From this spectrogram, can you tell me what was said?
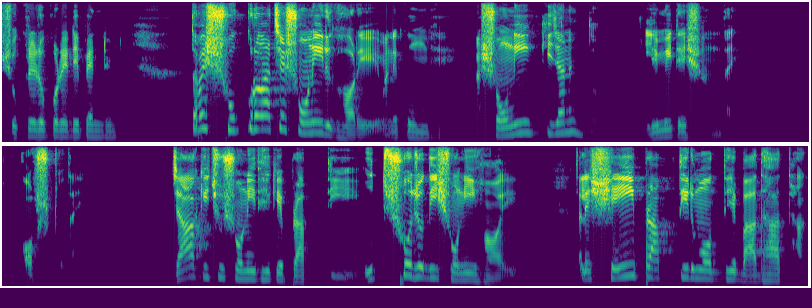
শুক্রের উপরে ডিপেন্ডেন্ট তবে শুক্র আছে শনির ঘরে মানে কুম্ভে। আর শনি কি জানেন তো? লিমিটেশন দেয়, কষ্ট দেয়। যা কিছু শনি থেকে প্রাপ্তি, উৎস যদি শনি হয়, তাহলে সেই প্রাপ্তির মধ্যে বাধা থাকবে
